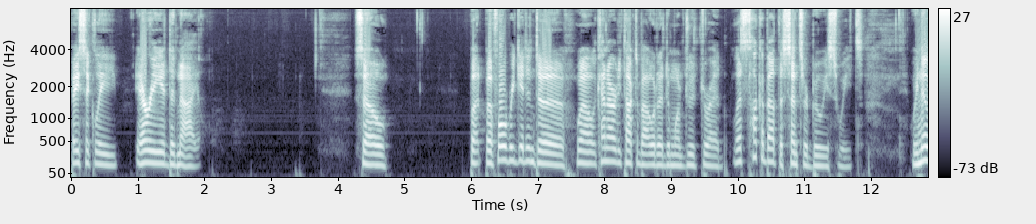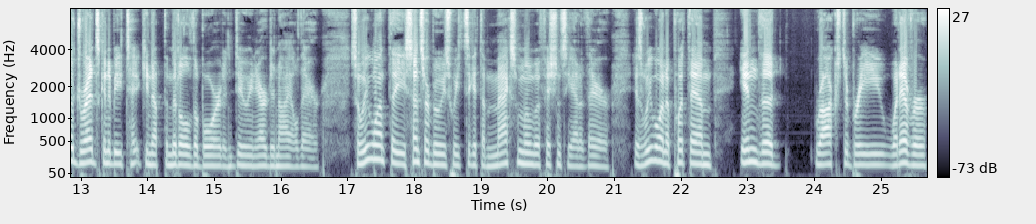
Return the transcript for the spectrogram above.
basically area denial. So, but before we get into, well, kind of already talked about what I didn't want to do with Dread. Let's talk about the sensor buoy suites. We know Dread's going to be taking up the middle of the board and doing air denial there. So we want the sensor buoy suites to get the maximum efficiency out of there. Is we want to put them in the rocks, debris, whatever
